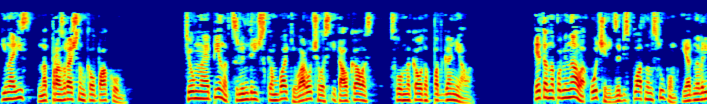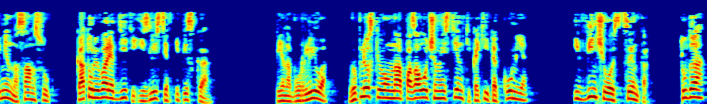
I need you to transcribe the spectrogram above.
и навис над прозрачным колпаком. Темная пена в цилиндрическом баке ворочалась и толкалась, словно кого-то подгоняла. Это напоминало очередь за бесплатным супом и одновременно сам суп, который варят дети из листьев и песка. Пена бурлила, выплескивала на позолоченные стенки какие-то комья и ввинчивалась в центр, туда,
